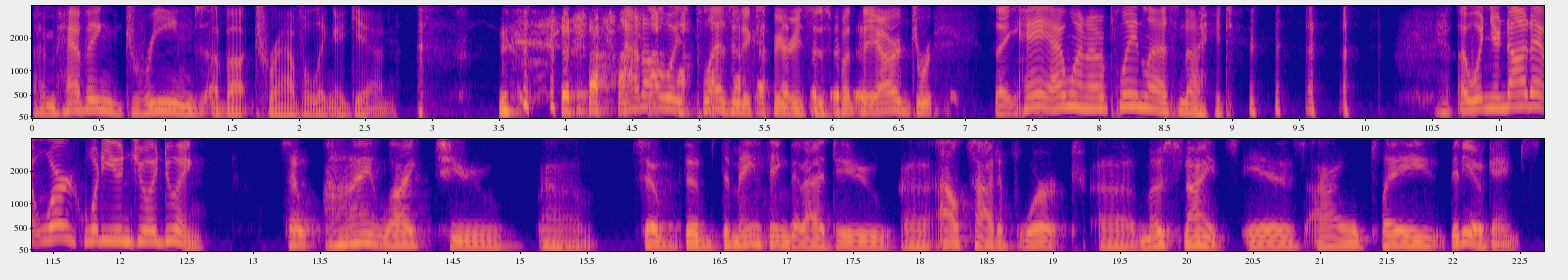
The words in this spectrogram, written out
I'm having dreams about traveling again. Not always pleasant experiences, but they are. Dr- like, hey, I went on a plane last night. Uh, when you're not at work, what do you enjoy doing? So I like to. Um, so the the main thing that I do uh, outside of work uh, most nights is I will play video games.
